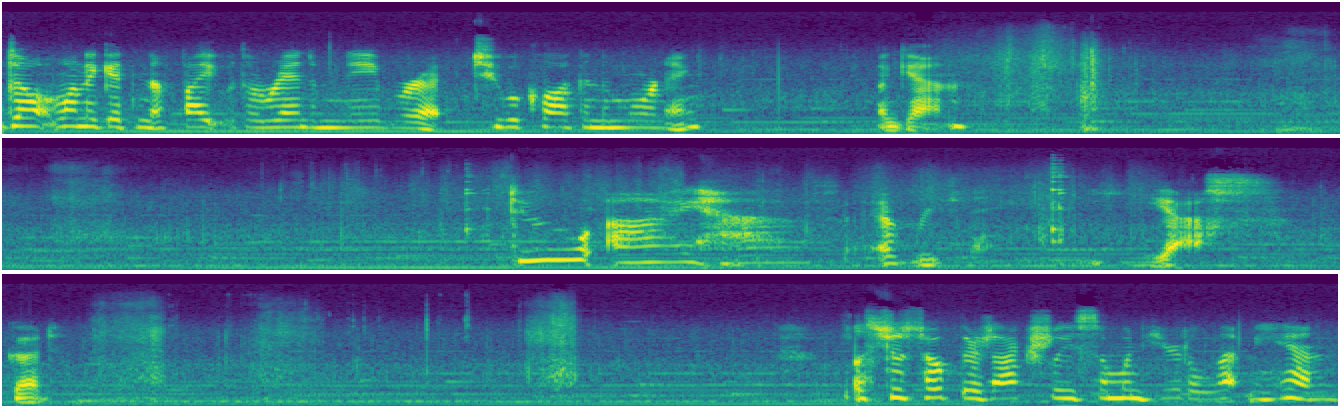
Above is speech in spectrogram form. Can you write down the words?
Don't want to get in a fight with a random neighbor at 2 o'clock in the morning. Again. Do I have everything? Yes. Good. Let's just hope there's actually someone here to let me in.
